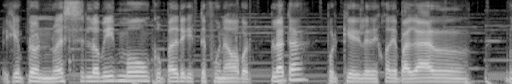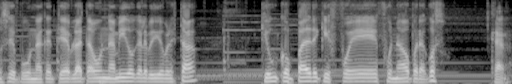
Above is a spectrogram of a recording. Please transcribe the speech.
Por ejemplo, no es lo mismo un compadre que esté funado por plata, porque le dejó de pagar, no sé, por una cantidad de plata a un amigo que le pidió prestado, que un compadre que fue funado por acoso. Claro.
